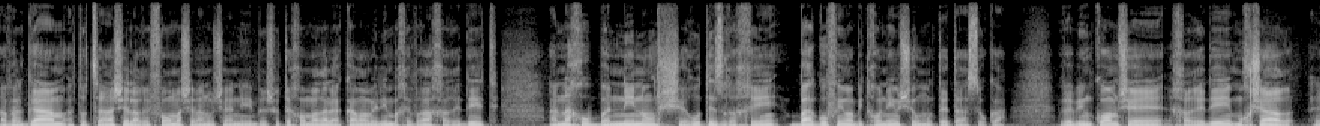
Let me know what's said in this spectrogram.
אבל גם התוצאה של הרפורמה שלנו, שאני ברשותך אומר עליה כמה מילים בחברה החרדית, אנחנו בנינו שירות אזרחי בגופים הביטחוניים שהוא מוטה תעסוקה. ובמקום שחרדי מוכשר, אה,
